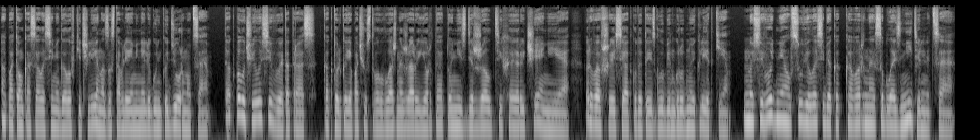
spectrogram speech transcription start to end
а потом касалась семиголовки члена, заставляя меня легонько дернуться. Так получилось и в этот раз. Как только я почувствовал влажный жар ее рта, то не сдержал тихое рычание, рвавшееся откуда-то из глубин грудной клетки. Но сегодня Алсу вела себя как коварная соблазнительница,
